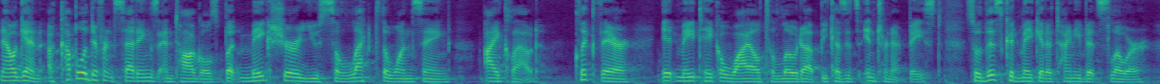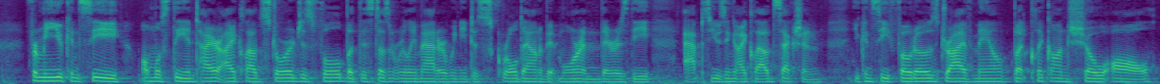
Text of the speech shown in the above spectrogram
Now, again, a couple of different settings and toggles, but make sure you select the one saying iCloud. Click there. It may take a while to load up because it's internet based, so this could make it a tiny bit slower. For me, you can see almost the entire iCloud storage is full, but this doesn't really matter. We need to scroll down a bit more, and there is the apps using iCloud section. You can see photos, drive mail, but click on show all.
